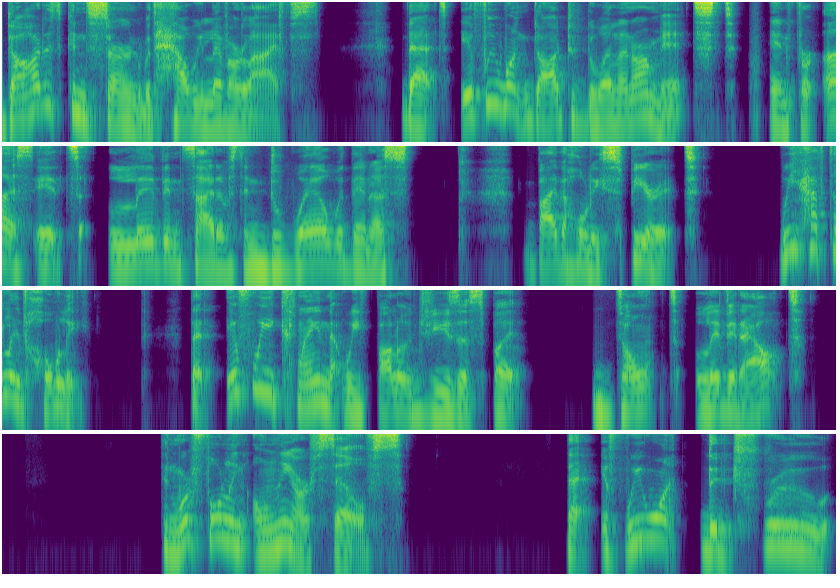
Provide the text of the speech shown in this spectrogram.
God is concerned with how we live our lives. That if we want God to dwell in our midst, and for us, it's live inside of us and dwell within us by the Holy Spirit, we have to live holy. That if we claim that we follow Jesus, but don't live it out, then we're fooling only ourselves. That if we want the true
